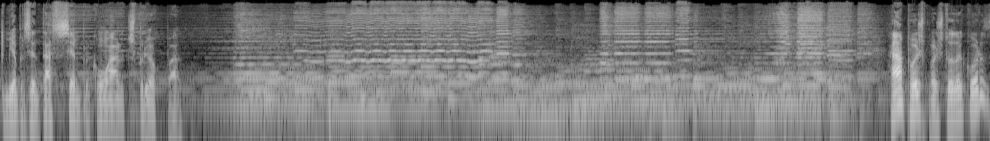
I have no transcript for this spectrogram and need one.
que me apresentasse sempre com ar despreocupado. Ah, pois, pois, estou de acordo.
